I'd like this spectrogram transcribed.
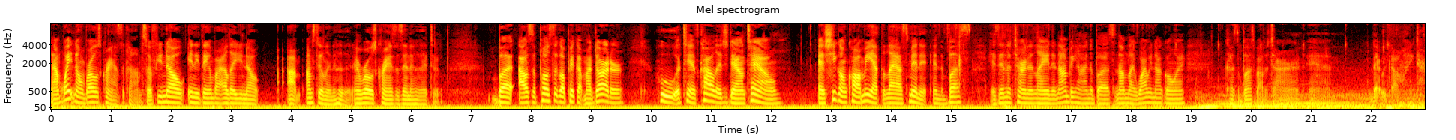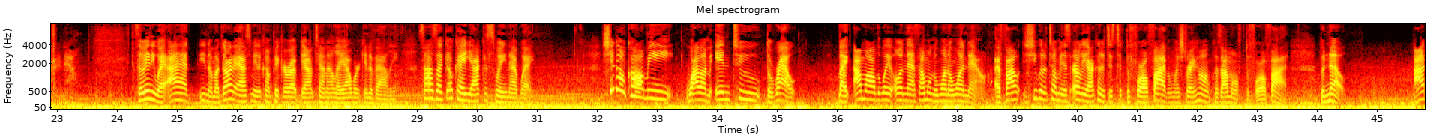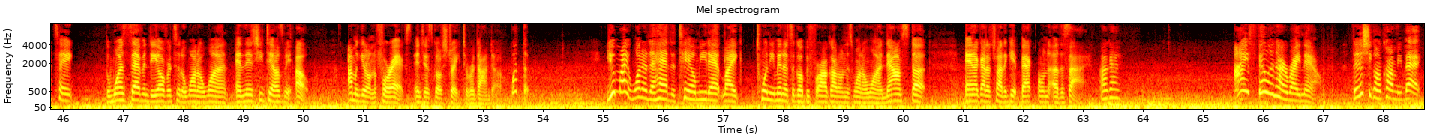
Now I'm waiting on Rosecrans to come. So if you know anything about LA, you know I'm I'm still in the hood, and Rosecrans is in the hood too. But I was supposed to go pick up my daughter, who attends college downtown, and she gonna call me at the last minute, and the bus is in the turning lane, and I'm behind the bus, and I'm like, why we not going? Cause the bus about to turn, and there we go, he turning now. So anyway, I had, you know, my daughter asked me to come pick her up downtown LA. I work in the valley. So I was like, okay, yeah, I can swing that way. She gonna call me while I'm into the route. Like I'm all the way on that, so I'm on the 101 now. If I she would have told me this earlier, I could have just took the 405 and went straight home because I'm off the 405. But no, I take the 170 over to the 101, and then she tells me, oh, I'm gonna get on the 4X and just go straight to Redondo. What the? You might wanted to had to tell me that like 20 minutes ago before I got on this 101. Now I'm stuck and I got to try to get back on the other side. Okay? I ain't feeling her right now. Then she to call me back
